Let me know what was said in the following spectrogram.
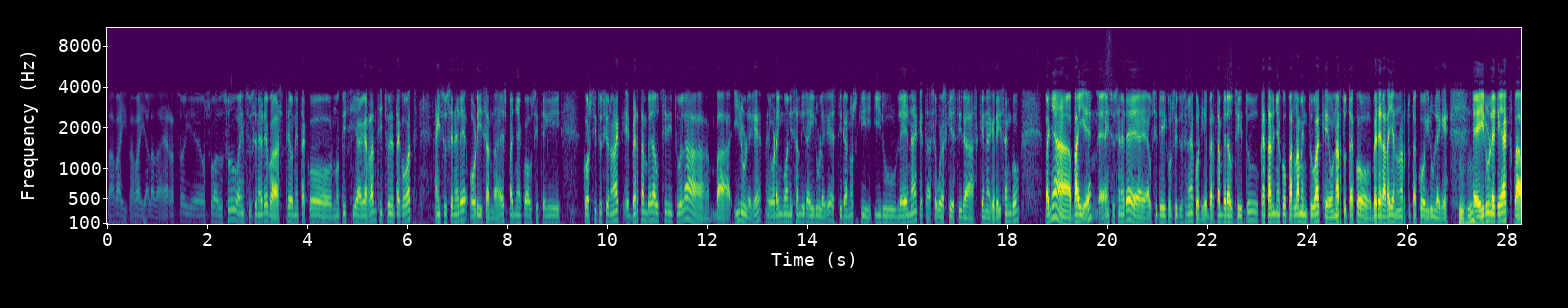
Ba, bai, ba, bai, ala da. Errazoi eh, osoa duzu, hain zuzen ere, ba, azte honetako notizia garrantzitsuenetako bat, hain zuzen ere, hori izan da, eh? Espainiako hauzitegi konstituzionalak e, bertan bera utzi dituela ba hiru lege, e, oraingoan izan dira hiru lege, ez dira noski hiru lehenak eta segurazki ez dira azkenak ere izango, baina bai, eh, e, hain zuzen ere auzitegi konstituzionalak hori, eh, bertan bera utzi ditu Kataluniako parlamentuak e, onartutako bere garaian onartutako hiru lege. Mm hiru legeak ba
